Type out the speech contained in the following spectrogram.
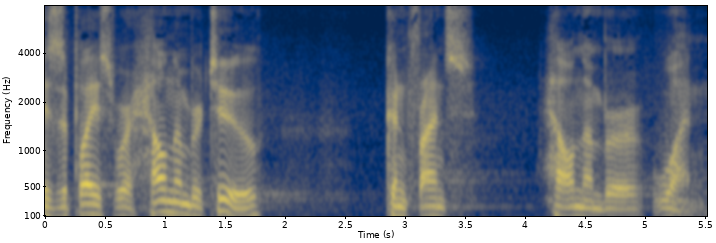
is the place where hell number two confronts hell number one.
